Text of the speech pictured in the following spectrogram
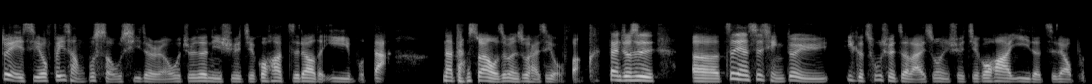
对 SEO 非常不熟悉的人，我觉得你学结构化资料的意义不大。那但 虽然我这本书还是有放，但就是呃这件事情对于一个初学者来说，你学结构化意义的资料不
